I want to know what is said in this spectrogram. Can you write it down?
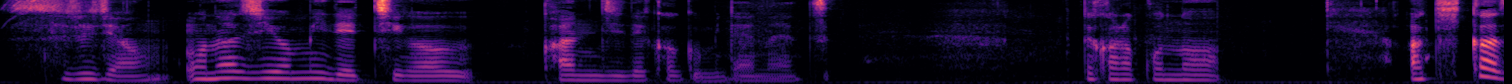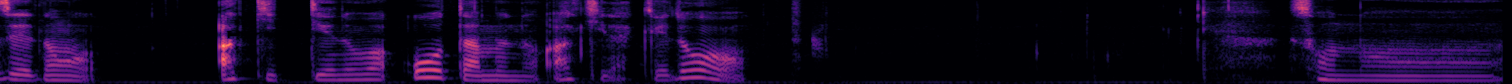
するじゃん同じ読みで違う漢字で書くみたいなやつ。だからこの、秋風の秋っていうのは autumn の秋だけど、その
